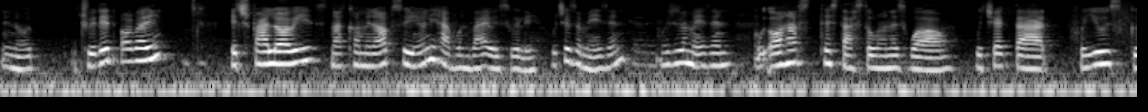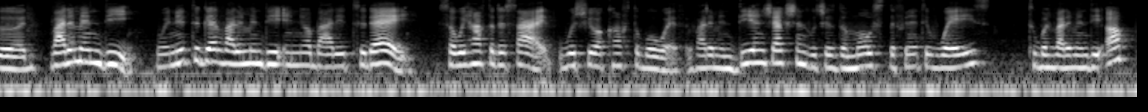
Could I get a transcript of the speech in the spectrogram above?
you know, treated already. H. pylori is not coming up, so you only have one virus really, which is amazing. Good. Which is amazing. We all have testosterone as well. We checked that. For you, it's good. Vitamin D. We need to get vitamin D in your body today. So we have to decide which you are comfortable with. Vitamin D injections, which is the most definitive ways to bring vitamin D up,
